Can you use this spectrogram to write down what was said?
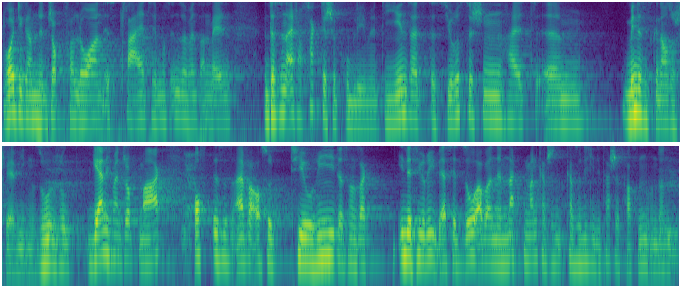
Bräutigam den Job verloren, ist pleite, muss Insolvenz anmelden. Und das sind einfach faktische Probleme, die jenseits des juristischen halt ähm, mindestens genauso schwer wiegen. So, so gern ich meinen Job mag, oft ist es einfach auch so Theorie, dass man sagt, in der Theorie wäre es jetzt so, aber einem nackten Mann kannst du, kannst du nicht in die Tasche fassen und dann,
